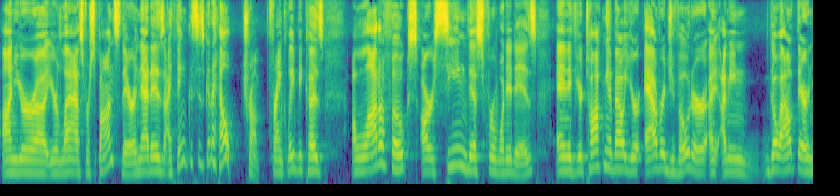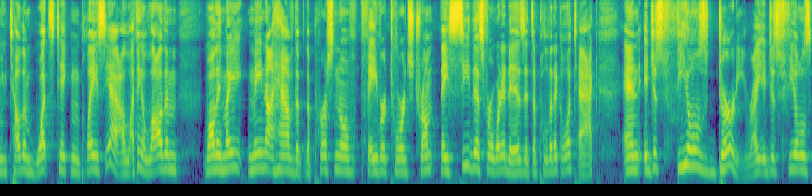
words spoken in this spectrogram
on your uh, your last response there, and that is, I think this is going to help Trump, frankly, because a lot of folks are seeing this for what it is. And if you're talking about your average voter, I, I mean, go out there and you tell them what's taking place. Yeah, I think a lot of them while they may may not have the, the personal favor towards Trump, they see this for what it is. It's a political attack, and it just feels dirty, right? It just feels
